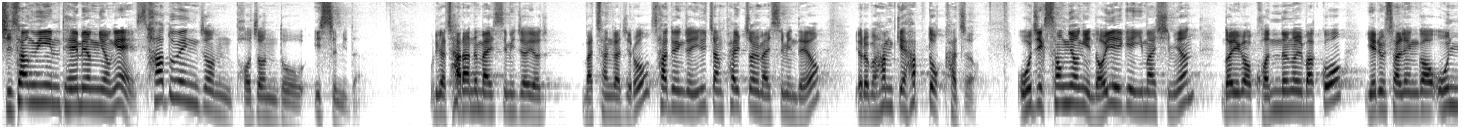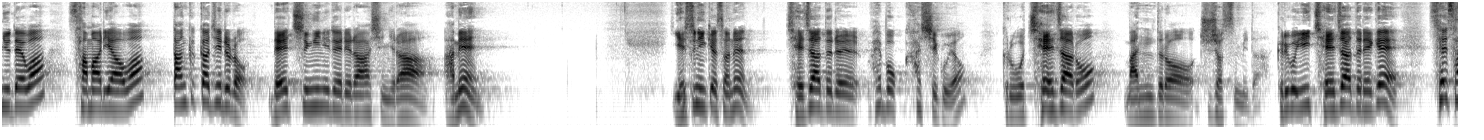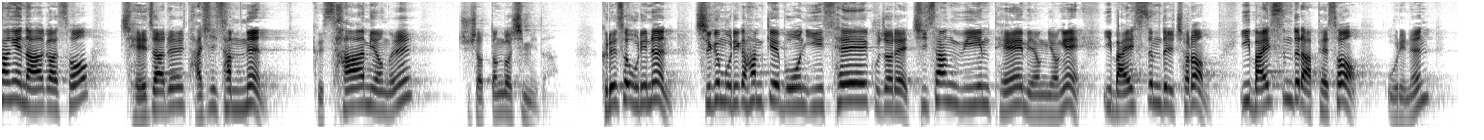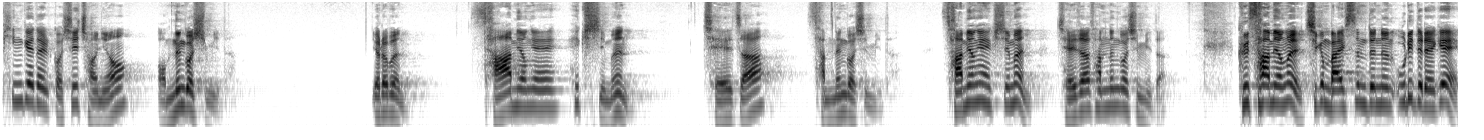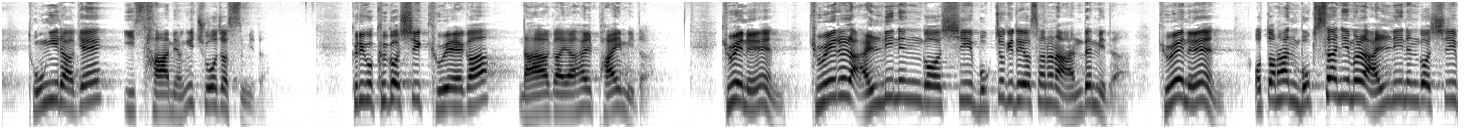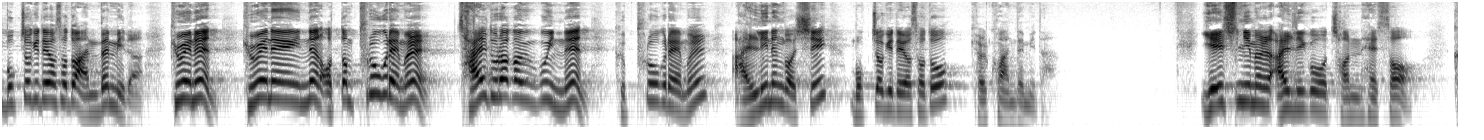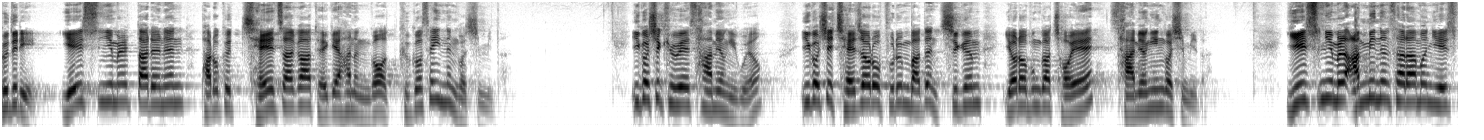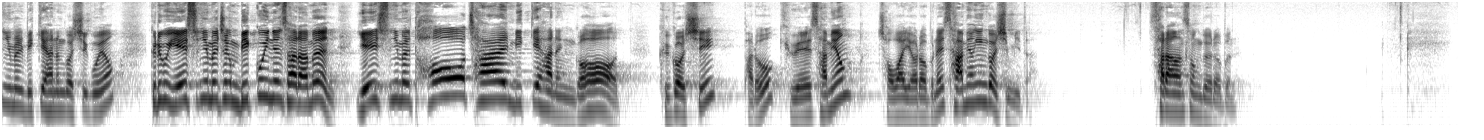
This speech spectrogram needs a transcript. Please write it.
지상위임 대명령의 사도행전 버전도 있습니다. 우리가 잘 아는 말씀이죠. 마찬가지로 사도행전 1장 8절 말씀인데요. 여러분 함께 합독하죠. 오직 성령이 너희에게 임하시면 너희가 권능을 받고 예루살렘과 온 유대와 사마리아와 땅 끝까지 이르러 내 증인이 되리라 하시니라. 아멘. 예수님께서는 제자들을 회복하시고요. 그리고 제자로 만들어 주셨습니다. 그리고 이 제자들에게 세상에 나아가서 제자를 다시 삼는 그 사명을 주셨던 것입니다. 그래서 우리는 지금 우리가 함께 본 이 세 구절의 지상 위임 대명령의 이 말씀들처럼 이 말씀들 앞에서 우리는 핑계될 것이 전혀 없는 것입니다. 여러분, 사명의 핵심은 제자 삼는 것입니다. 사명의 핵심은 제자 삼는 것입니다. 그 사명을 지금 말씀 듣는 우리들에게 동일하게 이 사명이 주어졌습니다. 그리고 그것이 교회가 나아가야 할 바입니다. 교회는 교회를 알리는 것이 목적이 되어서는 안 됩니다. 교회는 어떤 한 목사님을 알리는 것이 목적이 되어서도 안 됩니다. 교회는 교회 내에 있는 어떤 프로그램을 잘 돌아가고 있는 그 프로그램을 알리는 것이 목적이 되어서도 결코 안 됩니다. 예수님을 알리고 전해서 그들이 예수님을 따르는 바로 그 제자가 되게 하는 것, 그것에 있는 것입니다. 이것이 교회의 사명이고요. 이것이 제자로 부름받은 지금 여러분과 저의 사명인 것입니다. 예수님을 안 믿는 사람은 예수님을 믿게 하는 것이고요. 그리고 예수님을 지금 믿고 있는 사람은 예수님을 더 잘 믿게 하는 것. 그것이 바로 교회의 사명, 저와 여러분의 사명인 것입니다. 사랑하는 성도 여러분.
